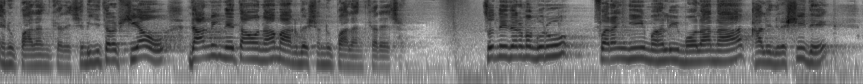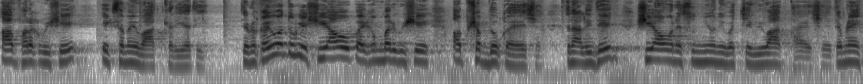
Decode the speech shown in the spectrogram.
એનું પાલન કરે છે. બીજી તરફ શિયાઓ ધાર્મિક નેતાઓના માર્ગદર્શનનું પાલન કરે છે. સુન્ની ધર્મગુરુ ફરંગી મહલી મૌલાના ખાલિદ રશીદે આ ફરક વિશે એક સમયે વાત કરી હતી. તેમણે કહ્યું હતું કે શિયાઓ પૈગંબર વિશે અપશબ્દો કહે છે. એના લીધે જ શિયાઓ અને સુન્નીઓની વચ્ચે વિવાદ થાય છે. તેમણે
